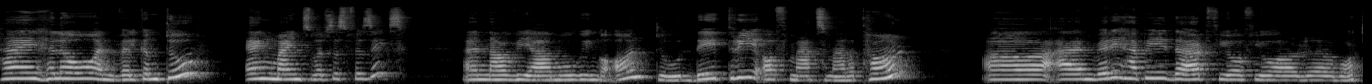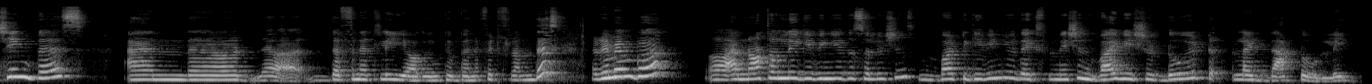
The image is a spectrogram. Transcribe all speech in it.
Hi, hello, and welcome to Young Minds versus Physics. And now we are moving on to day three of Maths Marathon. Uh, I am very happy that few of you are uh, watching this, and uh, uh, definitely you are going to benefit from this. Remember, uh, I'm not only giving you the solutions, but giving you the explanation why we should do it like that only.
